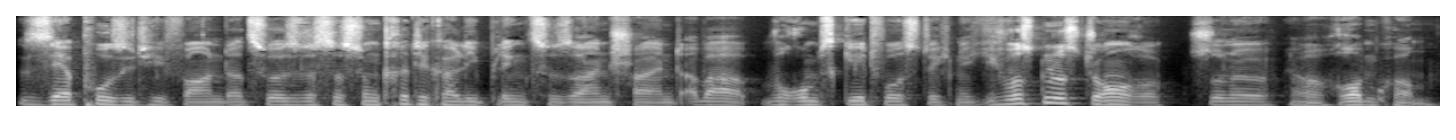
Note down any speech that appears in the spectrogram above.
sehr positiv waren dazu. Also, dass das so ein Kritikerliebling zu sein scheint. Aber worum es geht, wusste ich nicht. Ich wusste nur das Genre. So eine ja, Rom-Com.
